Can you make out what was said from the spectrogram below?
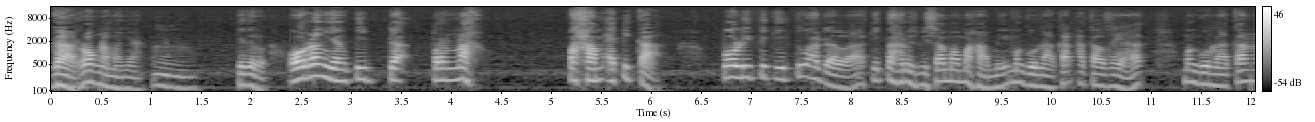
garong namanya, Hmm. gitu loh. Orang yang tidak pernah paham etika. Politik itu adalah kita harus bisa memahami menggunakan akal sehat, menggunakan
